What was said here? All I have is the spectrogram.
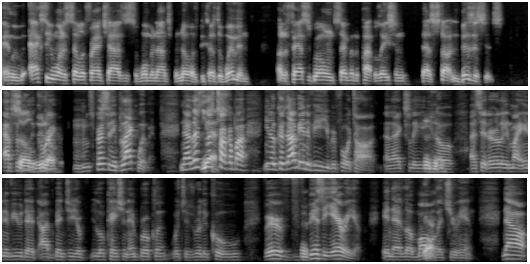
And we actually want to sell a franchises to women entrepreneurs because the women are the fastest growing segment of the population that's starting businesses. Absolutely So, you know, correct. Mhm. Especially black women. Now let's Yes. let's talk about you know because I've interviewed you before, Todd, and actually you Mhm. know I said earlier in my interview that I've been to your location in Brooklyn, which is really cool. Very v- busy area in that little mall Mm-hmm. Yeah. that you're in. Now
